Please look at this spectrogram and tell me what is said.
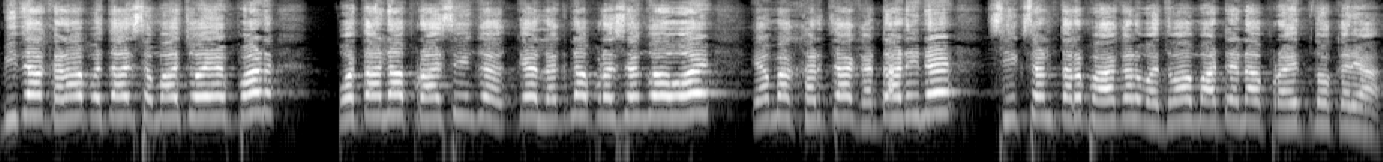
બીજા ઘણા બધા સમાજોએ પણ પોતાના પ્રાસંગ કે લગ્ન પ્રસંગો હોય, એમાં ખર્ચા ઘટાડીને શિક્ષણ તરફ આગળ વધવા માટેના પ્રયત્નો કર્યા.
